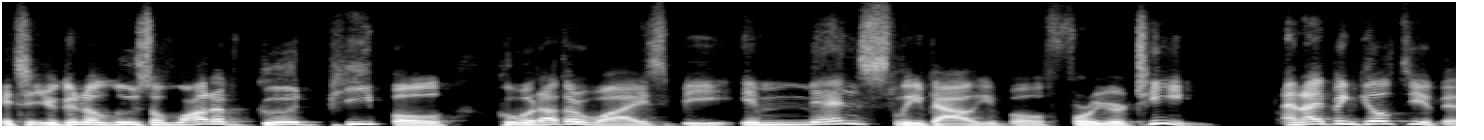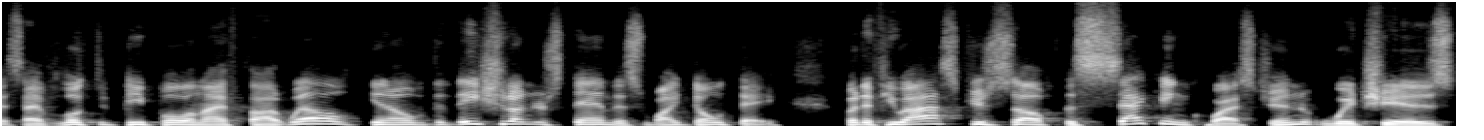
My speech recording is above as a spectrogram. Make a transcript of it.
it's that you're going to lose a lot of good people who would otherwise be immensely valuable for your team and I've been guilty of this. I've looked at people and I've thought, well, you know, they should understand this. Why don't they? But if you ask yourself the second question, which is,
